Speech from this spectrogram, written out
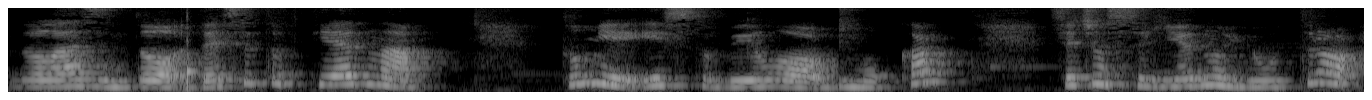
Dolazim do desetog tjedna, tu mi je isto bilo muka. Sjećam se jedno jutro,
